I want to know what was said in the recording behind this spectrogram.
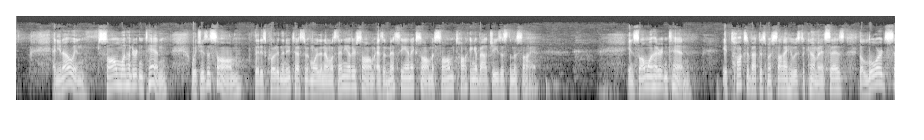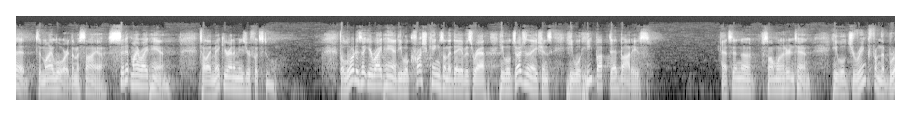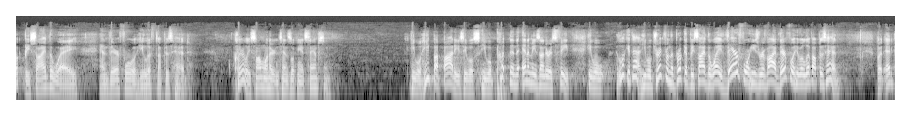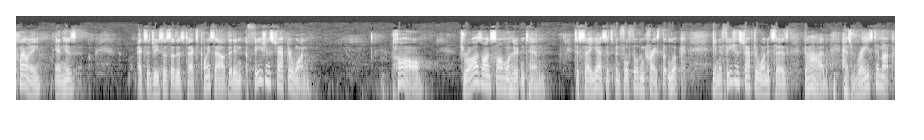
And you know, in Psalm 110, which is a psalm that is quoted in the New Testament more than almost any other psalm as a messianic psalm, a psalm talking about Jesus the Messiah. In Psalm 110, it talks about this Messiah who is to come, and it says, The Lord said to my Lord, the Messiah, Sit at my right hand till I make your enemies your footstool. The Lord is at your right hand. He will crush kings on the day of his wrath. He will judge the nations. He will heap up dead bodies. That's in uh, Psalm 110. He will drink from the brook beside the way, and therefore will he lift up his head. Clearly, Psalm 110 is looking at Samson. He will heap up bodies. He will, he will put the enemies under his feet. He will, look at that. He will drink from the brook up beside the way. Therefore, he's revived. Therefore, he will lift up his head. But Ed Clowney, in his exegesis of this text, points out that in Ephesians chapter 1, Paul draws on Psalm 110 to say, yes, it's been fulfilled in Christ. But look, in Ephesians chapter 1, it says, God has raised him up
